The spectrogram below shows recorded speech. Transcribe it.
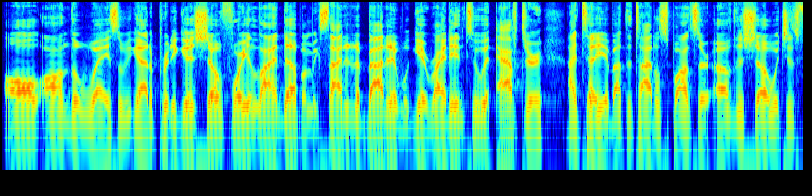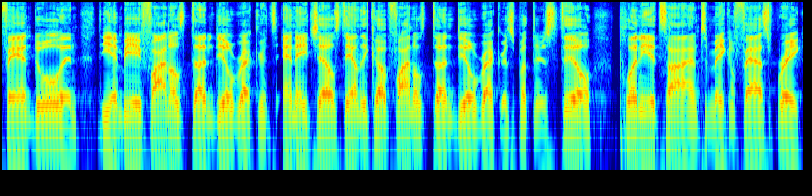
all on the way. So we got a pretty good show for you lined up. I'm excited about it. We'll get right into it after I tell you about the title sponsor of the show, which is FanDuel and the NBA Finals, done deal records. NHL Stanley Cup Finals, done deal records. But there's still plenty of time to make a fast break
